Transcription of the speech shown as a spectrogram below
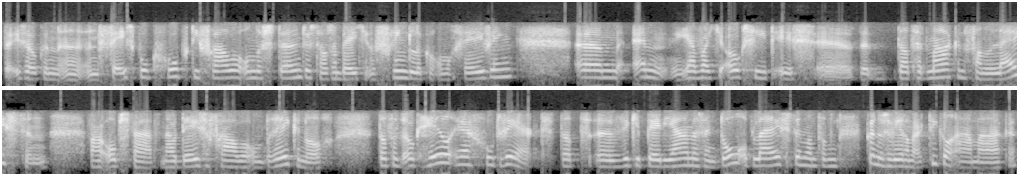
Er is ook een, uh, een Facebookgroep die vrouwen ondersteunt. Dus dat is een beetje een vriendelijke omgeving. Um, en ja, wat je ook ziet is dat het maken van lijsten waarop staat... nou, deze vrouwen ontbreken nog, dat het ook heel erg goed werkt. Dat Wikipedianen zijn dol op lijsten, want dan kunnen ze weer een artikel aanmaken.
